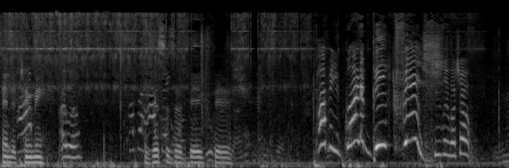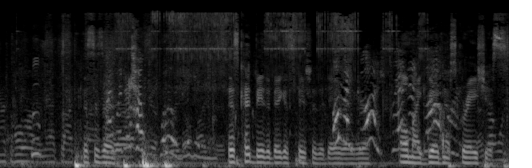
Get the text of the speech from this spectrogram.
Send it to me, I will. because this is a big fish. Poppy, you got a big fish. Usually, watch out. This is I a, wonder how whoa, big it is. this could be the biggest fish of the day Oh right my here. gosh. Greg, Oh my goodness one. gracious.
